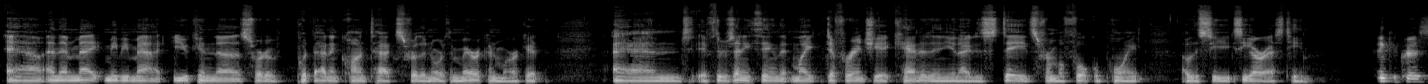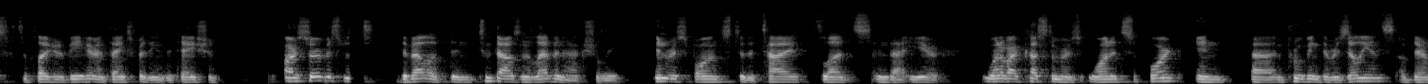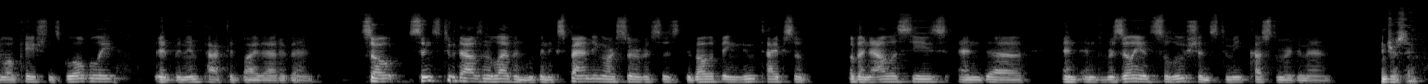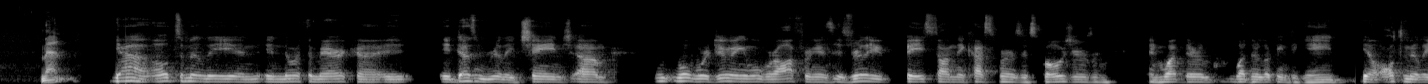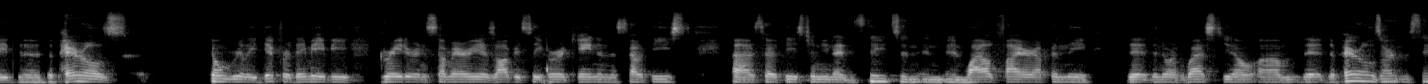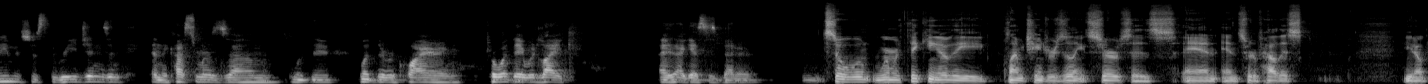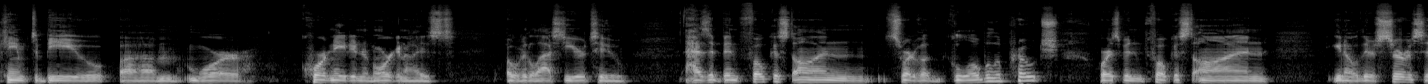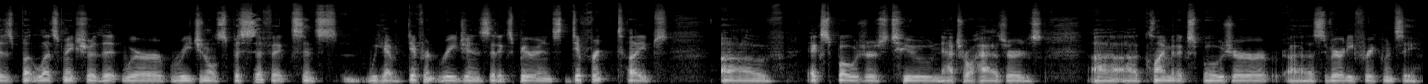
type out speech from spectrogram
Uh, and then, Matt, maybe Matt, you can uh, sort of put that in context for the North American market and if there's anything that might differentiate Canada and the United States from a focal point of the C- CRS team. Thank you, Chris. It's a pleasure to be here, and thanks for the invitation. Our service was developed in 2011, actually, in response to the Thai floods in that year. One of our customers wanted support in uh, improving the resilience of their locations globally that had been impacted by that event. So since 2011, we've been expanding our services, developing new types of, of analyses and, uh, and, and resilient solutions to meet customer demand. Interesting. Matt? Yeah, ultimately in, in North America, it, it doesn't really change. Um, what we're doing and what we're offering is, is really based on the customer's exposures and, and what they're what they're looking to gain. You know, ultimately the the perils don't really differ. They may be greater in some areas, obviously hurricane in the southeast, uh, southeastern United States, and, and, and, wildfire up in the the, the northwest. You know, um, the the perils aren't the same. It's just the regions and and the customers um, what they what they're requiring or what they would like. I, I guess is better. So when we're thinking of the climate change resilient services and and sort of how this you know came to be um, more coordinated and organized over the last year or two. Has it been focused on sort of a global approach, or has it been focused on, you know, there's services, but let's make sure that we're regional specific since we have different regions that experience different types of exposures to natural hazards, uh, uh climate exposure, uh, severity, frequency?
